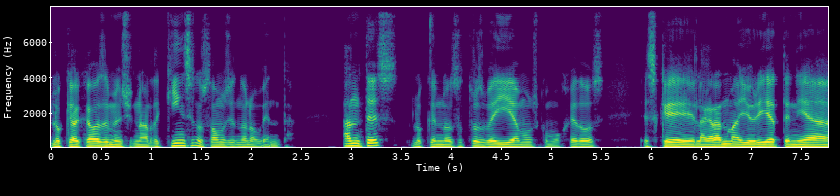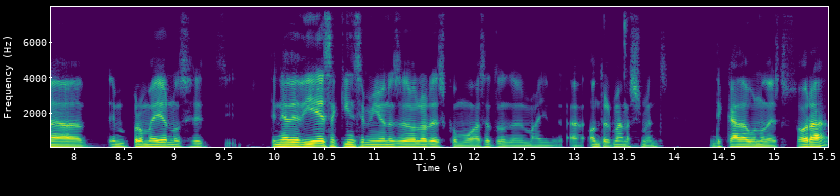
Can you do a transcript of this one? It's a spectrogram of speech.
lo que acabas de mencionar, de 15 nos estamos yendo a 90. Antes, lo que nosotros veíamos como G2 es que la gran mayoría tenía en promedio, no sé, tenía de 10 a 15 millones de dólares como asset under, management de cada uno de estos. Ahora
